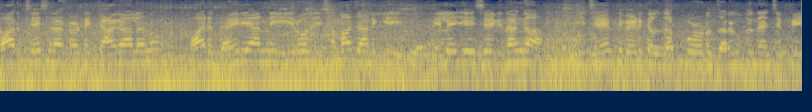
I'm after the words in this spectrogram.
వారు చేసినటువంటి త్యాగాలను వారి ధైర్యాన్ని ఈరోజు ఈ సమాజానికి తెలియజేసే విధంగా ఈ జయంతి వేడుకలు జరుపుకోవడం జరుగుతుంది అని చెప్పి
